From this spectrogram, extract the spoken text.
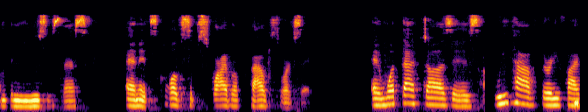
company uses this and it's called subscriber crowdsourcing. And what that does is we have 35%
